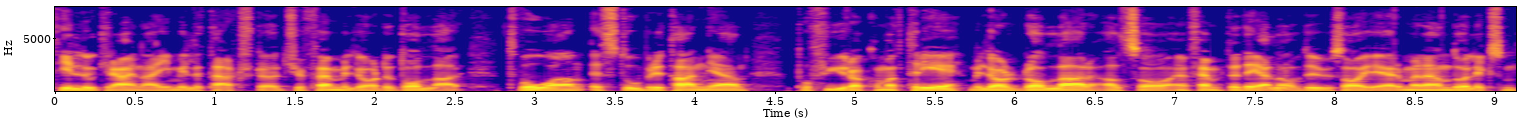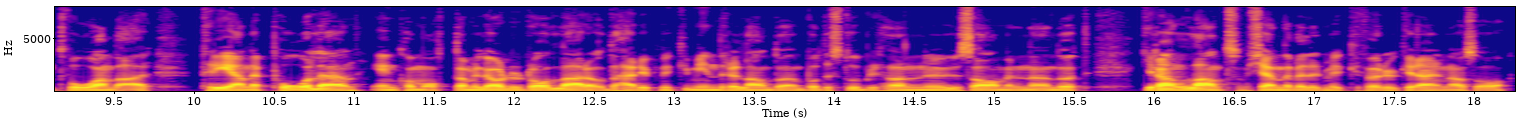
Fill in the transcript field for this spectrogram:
till Ukraina i militärt stöd. 25 miljarder dollar. Tvåan är Storbritannien på 4,3 miljarder dollar, alltså en femtedel av det USA ger, men ändå liksom tvåan där. Trean är Polen, 1,8 miljarder dollar och det här är ett mycket mindre land än både Storbritannien och USA, men ändå ett grannland som känner väldigt mycket för Ukraina och så.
